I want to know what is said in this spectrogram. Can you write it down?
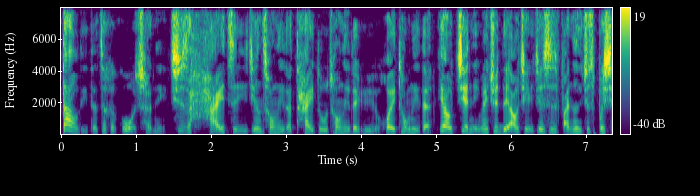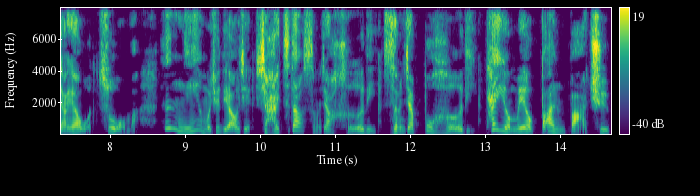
道理的这个过程里，其实孩子已经从你的态度、从你的语汇、从你的要件里面去了解一件事，反正你就是不想要我做嘛。那你有没有去了解小孩知道？什么叫合理？什么叫不合理？他有没有办法去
